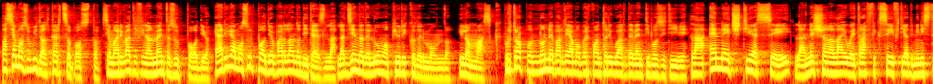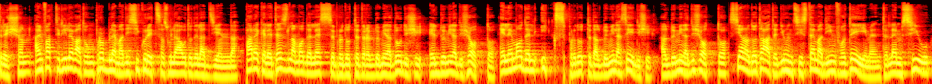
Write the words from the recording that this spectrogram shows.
Passiamo subito al terzo posto. Siamo arrivati finalmente sul podio. E arriviamo sul podio parlando di Tesla, l'azienda dell'uomo più ricco del mondo, Elon Musk. Purtroppo non ne parliamo per quanto riguarda eventi positivi. La NHTSA, la National Highway Traffic Safety Administration, ha infatti rilevato un problema di sicurezza sulle auto dell'azienda. Pare che le Tesla Model S prodotte tra il 2012 e il 2018 e le Model X prodotte dal 2016 al 2018 siano dotate di un sistema di infotainment, l'MCU,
